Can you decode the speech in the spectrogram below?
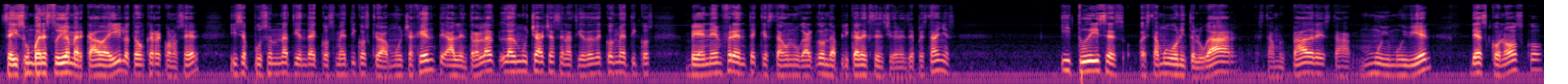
se hizo un buen estudio de mercado ahí, lo tengo que reconocer, y se puso en una tienda de cosméticos que va mucha gente. Al entrar las, las muchachas en las tiendas de cosméticos, ven enfrente que está un lugar donde aplican extensiones de pestañas. Y tú dices, está muy bonito el lugar, está muy padre, está muy, muy bien. Desconozco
